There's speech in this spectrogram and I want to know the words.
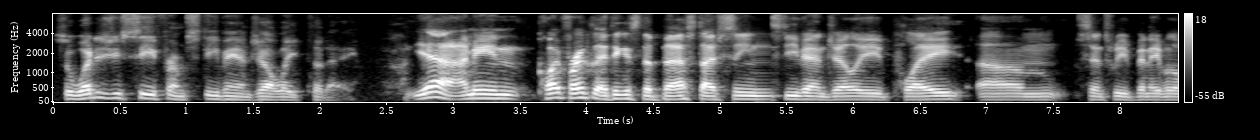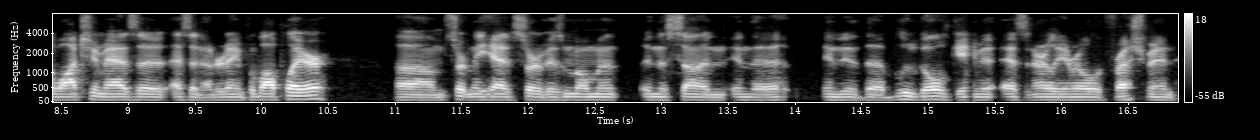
So, what did you see from Steve Angeli today? Yeah, I mean, quite frankly, I think it's the best I've seen Steve Angeli play um, since we've been able to watch him as a as an Notre Dame football player. Um, certainly, he had sort of his moment in the sun in the in the blue gold game as an early enrolled freshman,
